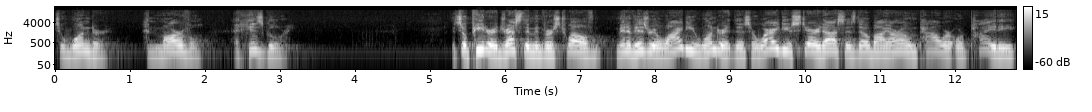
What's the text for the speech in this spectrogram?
to wonder and marvel at his glory. And so Peter addressed them in verse 12 Men of Israel, why do you wonder at this, or why do you stare at us as though by our own power or piety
